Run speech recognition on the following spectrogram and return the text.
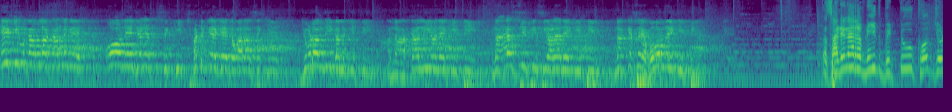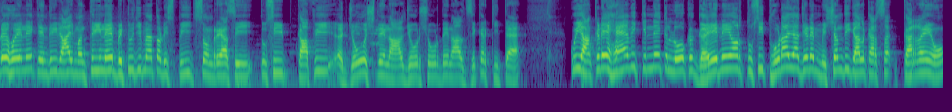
ਇਹ ਕੀ ਮੁਕਾਬਲਾ ਕਰਨਗੇ? ਉਹ ਨੇ ਜਿਹੜੇ ਸਿੱਖੀ ਛੱਡ ਕੇ ਗਏ ਦੁਬਾਰਾ ਸਿੱਖੀ ਜੋੜਨ ਦੀ ਗੱਲ ਕੀਤੀ, ਨਾ ਅਕਾਲੀਆਂ ਨੇ ਕੀਤੀ, ਨਾ ਐਸਜੀਪੀਸੀ ਵਾਲਿਆਂ ਨੇ ਕੀਤੀ, ਨਾ ਕਿਸੇ ਹੋਰ ਨੇ ਕੀਤੀ। ਤਾਂ ਸਾਡੇ ਨਾਲ ਰਵਨੀਤ ਬਿੱਟੂ ਖੁਦ ਜੁੜੇ ਹੋਏ ਨੇ, ਕੇਂਦਰੀ ਰਾਜ ਮੰਤਰੀ ਨੇ। ਬਿੱਟੂ ਜੀ, ਮੈਂ ਤੁਹਾਡੀ ਸਪੀਚ ਸੁਣ ਰਿਹਾ ਸੀ। ਤੁਸੀਂ ਕਾਫੀ ਜੋਸ਼ ਦੇ ਨਾਲ ਜ਼ੋਰ ਸ਼ੋਰ ਦੇ ਨਾਲ ਜ਼ਿਕਰ ਕੀਤਾ ਹੈ। ਕੋਈ ਆંકੜੇ ਹੈ ਵੀ ਕਿੰਨੇ ਕੁ ਲੋਕ ਗਏ ਨੇ ਔਰ ਤੁਸੀਂ ਥੋੜਾ ਜਿਹਾ ਜਿਹੜੇ ਮਿਸ਼ਨ ਦੀ ਗੱਲ ਕਰ ਕਰ ਰਹੇ ਹੋ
